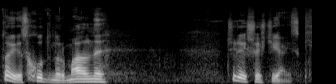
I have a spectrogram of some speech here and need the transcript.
To jest chód normalny, czyli chrześcijański.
